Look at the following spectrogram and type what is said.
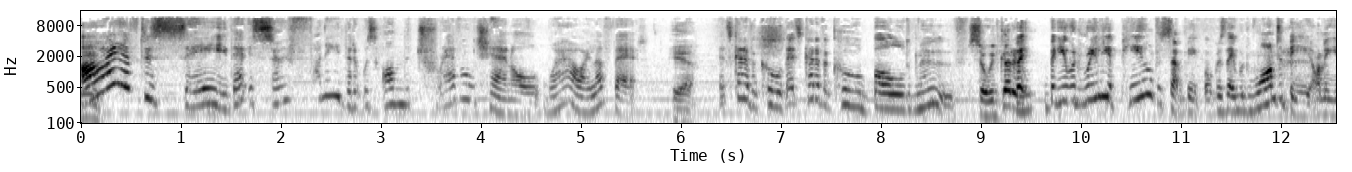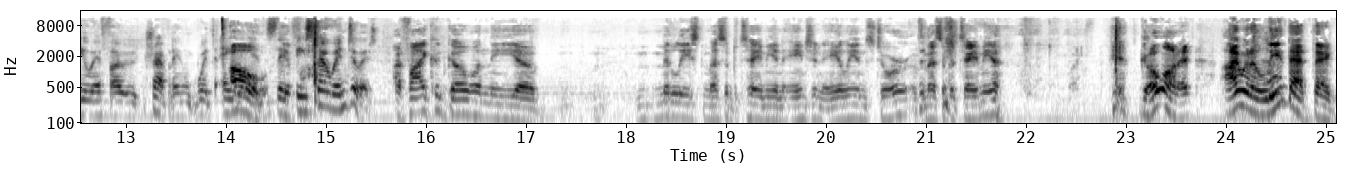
I have to say that is so funny that it was on the Travel Channel. Wow, I love that. Yeah. That's kind of a cool. That's kind of a cool, bold move. So we've got To... But but you would really appeal to some people because they would want to be on a UFO traveling with Oh, aliens. They'd be I- so into it. If I could go on the uh, Middle East Mesopotamian ancient aliens tour of Mesopotamia, go on it. I'm going to lead that thing.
